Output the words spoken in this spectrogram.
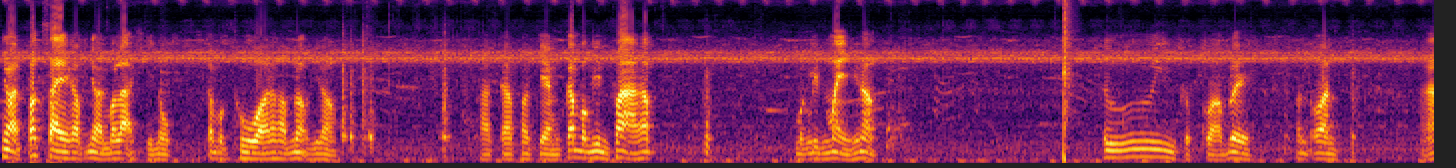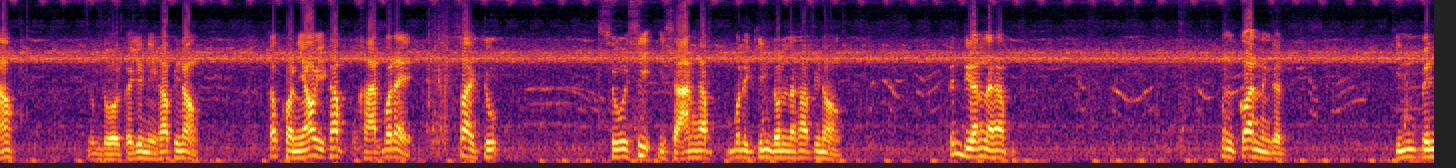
หยอดฟักไซครับหยอดมะละขีนกกับบักทัวนะครับเนาะพี่น้องผักกับผักแก้มกับบักลินฟ้าครับบักลินใหม่พี่น้องอุ้ยกรอบกรอบๆเลยอ่อนๆ เอาลูกโดดก็อยู่นี่ครับพี่น้องกับข้าวเหนียวอีกครับ ขาดบ่ได้ไส้จุซูชิอีสานครับบ่ได้กินดนแล้วครับ พี่น้องเป็นเดือนแล้วครับมือก้อนหนึ่งก็กินเป็น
